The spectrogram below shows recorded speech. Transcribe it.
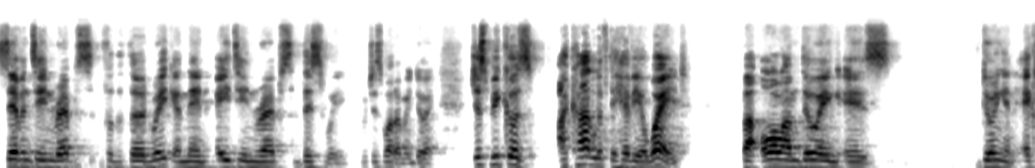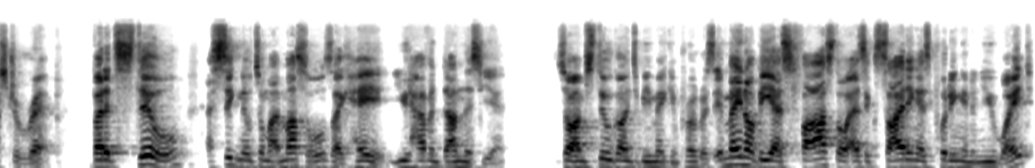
17 reps for the third week, and then 18 reps this week, which is what I've been doing. Just because I can't lift a heavier weight, but all I'm doing is doing an extra rep. But it's still a signal to my muscles like, hey, you haven't done this yet. So I'm still going to be making progress. It may not be as fast or as exciting as putting in a new weight,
